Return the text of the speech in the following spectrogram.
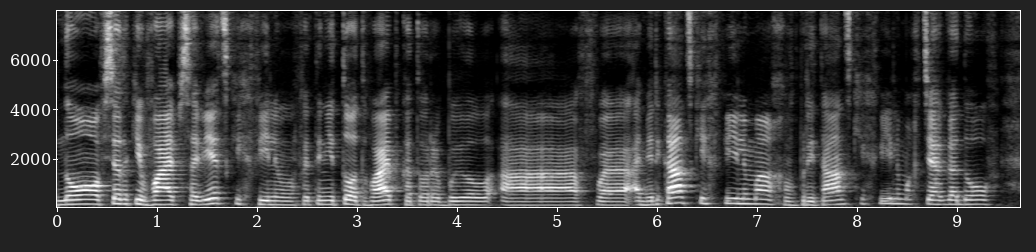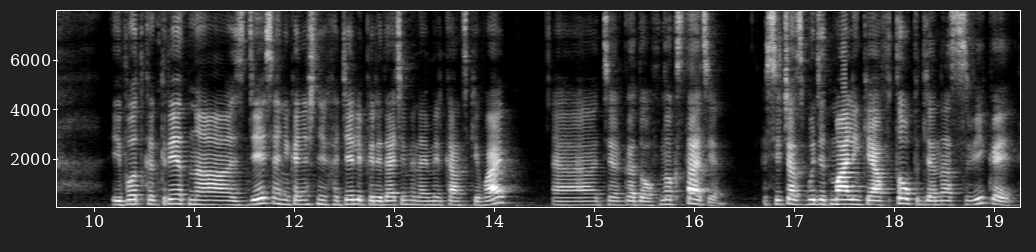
но все-таки вайб советских фильмов это не тот вайб, который был а, в американских фильмах, в британских фильмах тех годов. И вот конкретно здесь они, конечно, хотели передать именно американский вайб а, тех годов. Но, кстати, сейчас будет маленький автоп для нас с Викой,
